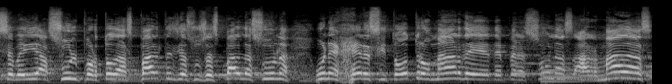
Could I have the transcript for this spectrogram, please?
Se veía azul por todas partes y a sus espaldas una, un ejército, otro mar de, de personas armadas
